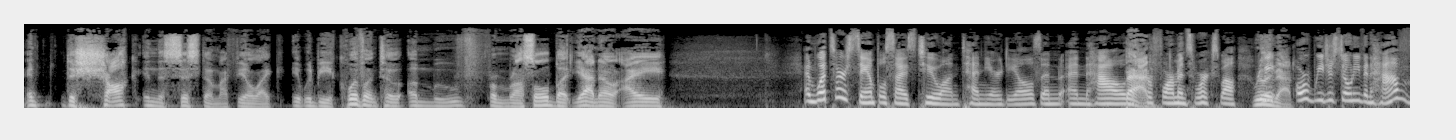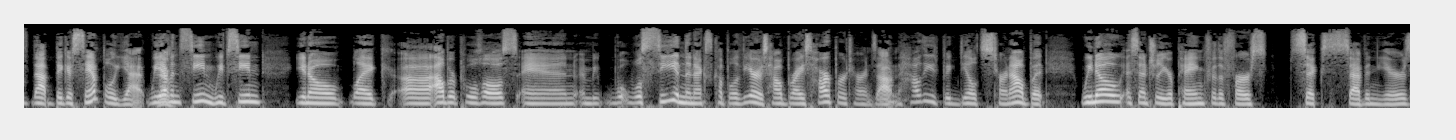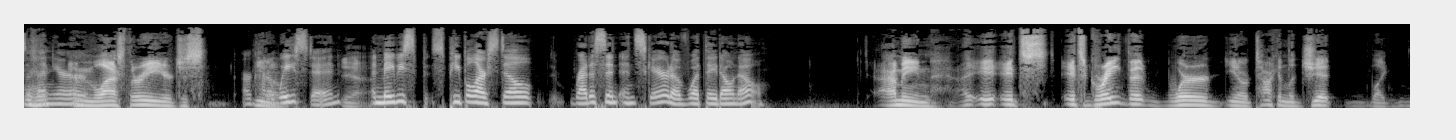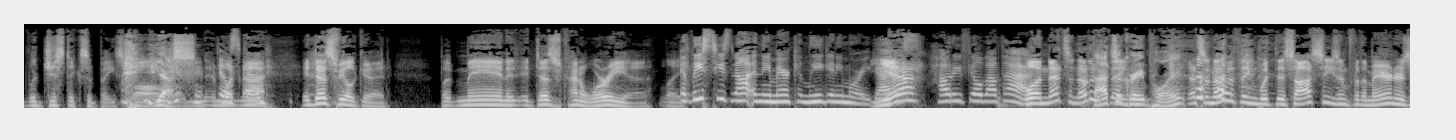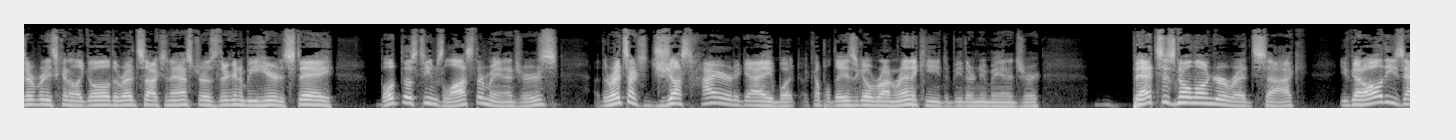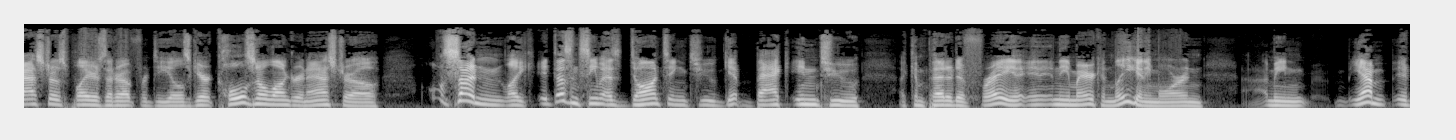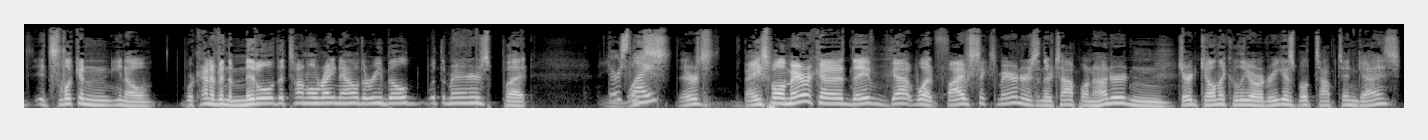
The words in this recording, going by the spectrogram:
And the shock in the system, I feel like it would be equivalent to a move from Russell. But yeah, no, I. And what's our sample size too on ten year deals and and how Bad. the performance works well? Really We- bad. Or we just don't even have that big a sample yet. We Yeah. haven't seen. We've seen you know like uh, Albert Pujols and and we, we'll we'll see in the next couple of years how Bryce Harper turns out and how these big deals turn out. But we know essentially you're paying for the first six seven years and then you're And the last three, you're just are you kind of wasted. yeah. And maybe sp- people are still reticent and scared of what they don't know. I mean, it, it's it's great that we're you know talking legit like logistics of baseball, Yes. and, and whatnot. good. It does feel good, but man, it, it does kind of worry you. Like, At least he's not in the American League anymore, you guys. Yeah. How do you feel about that? well, and that's another. That's a great point. That's another thing with this off season for the Mariners. Everybody's kind of like, oh, the Red Sox and Astros, they're going to be here to stay. Both those teams lost their managers. The Red Sox just hired a guy, what, a couple days ago, Ron Roenicke, to be their new manager. Betts is no longer a Red Sox. You've got all these Astros players that are up for deals. Gerrit Cole's no longer an Astro. All of a sudden, like it doesn't seem as daunting to get back into a competitive fray in, in the American League anymore. And I mean, yeah, it, it's looking, you know, we're kind of in the middle of the tunnel right now, the rebuild with the Mariners, but There's light. There's Baseball America. They've got what five, six Mariners in their top 100, and Jarred Kelenic, Julio Rodriguez, both top 10 guys.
